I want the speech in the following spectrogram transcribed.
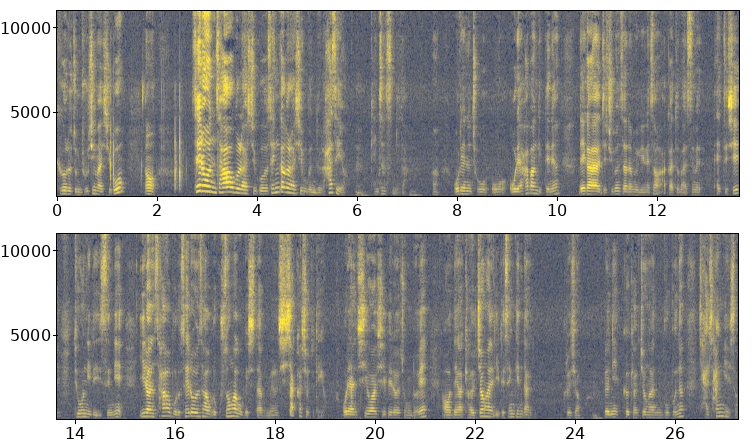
그거를 좀 조심하시고 어 새로운 사업을 하시고 생각을 하신 분들 하세요 음. 괜찮습니다. 음. 어, 올해는 조, 오, 올해 하반기 때는 내가 이제 주변 사람을 인해서 아까도 말씀했듯이 좋은 일이 있으니 이런 사업으로 새로운 사업으로 구성하고 계시다 보면 시작하셔도 돼요. 올해 한 10월, 11월 정도에 어, 내가 결정할 일이 생긴다 그러죠. 음. 그러니 그 결정하는 부분은 잘 상의해서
